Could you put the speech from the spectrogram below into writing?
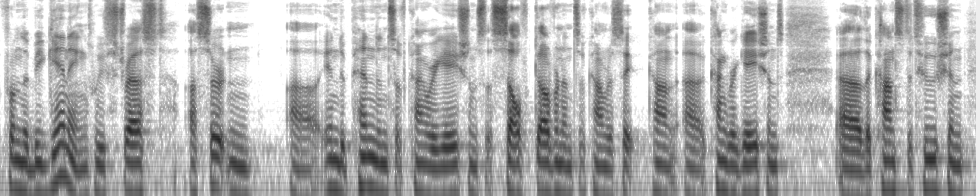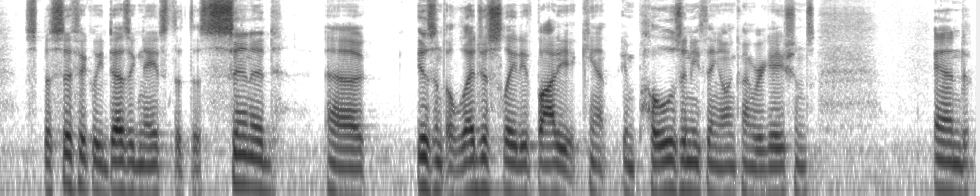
from the beginnings, we've stressed a certain uh, independence of congregations, the self-governance of con- uh, congregations. Uh, the Constitution specifically designates that the synod uh, isn't a legislative body; it can't impose anything on congregations. And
